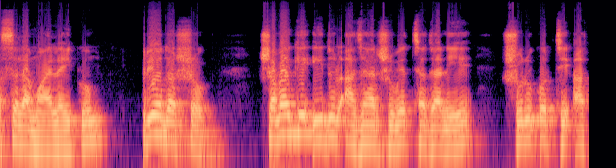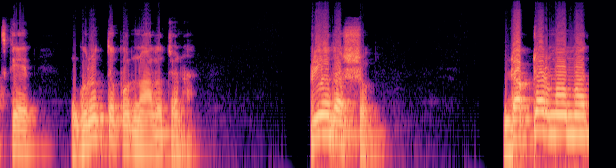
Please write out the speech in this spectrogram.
আসসালামু আলাইকুম। প্রিয় দর্শক, সবাইকে ঈদ উল আজহার শুভেচ্ছা জানিয়ে শুরু করছি আজকের গুরুত্বপূর্ণ আলোচনা। প্রিয় দর্শক, ডক্টর মোহাম্মদ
